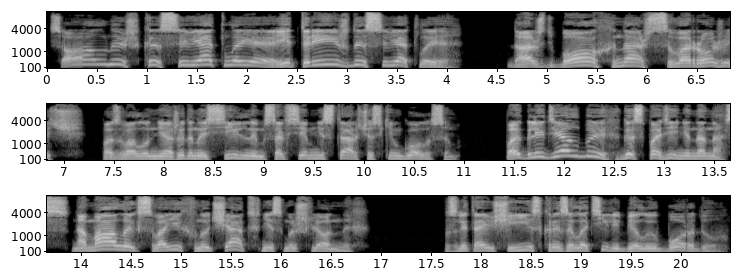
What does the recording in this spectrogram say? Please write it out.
«Солнышко светлое и трижды светлое! Дождь бог наш, Сворожич!» — позвал он неожиданно сильным, совсем не старческим голосом. «Поглядел бы, господине, на нас, на малых своих внучат несмышленных!» Взлетающие искры золотили белую бороду,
